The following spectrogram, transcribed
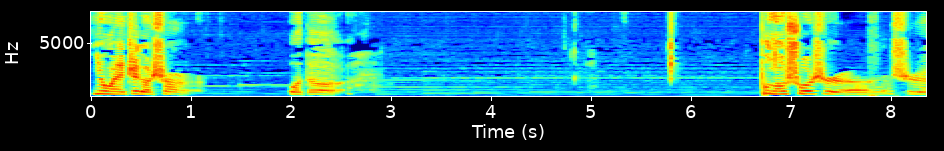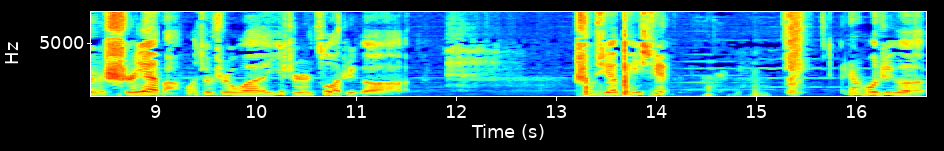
因为这个事儿，我的不能说是是实业吧，我就是我一直做这个数学培训，然后这个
